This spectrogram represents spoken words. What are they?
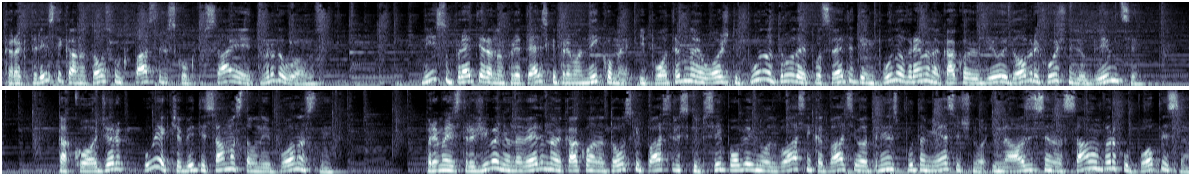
karakteristika anatolskog pastirskog psa je i tvrdoglavost. Nisu pretjerano prijateljski prema nikome i potrebno je uložiti puno truda i posvetiti im puno vremena kako bi bili dobri kućni ljubimci. Također, uvijek će biti samostalni i ponosni. Prema istraživanju navedeno je kako anatolski pastirski psi pobjegnu od vlasnika 2,13 puta mjesečno i nalazi se na samom vrhu popisa.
